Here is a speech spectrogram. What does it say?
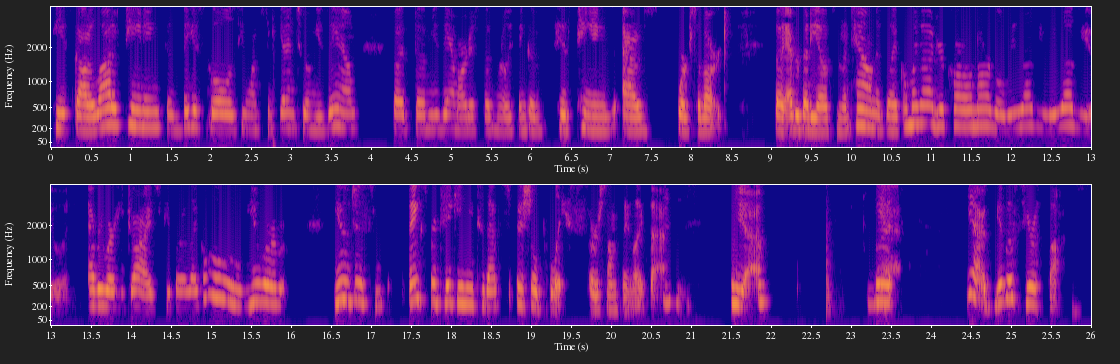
he's got a lot of paintings. His biggest goal is he wants to get into a museum, but the museum artist doesn't really think of his paintings as works of art. But everybody else in the town is like, "Oh my God, you're Carl Nargle. We love you. We love you." And everywhere he drives, people are like, "Oh, you were, you just thanks for taking me to that special place or something like that. Yeah. But yeah, yeah, give us your thoughts.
